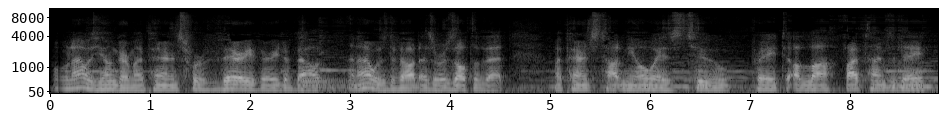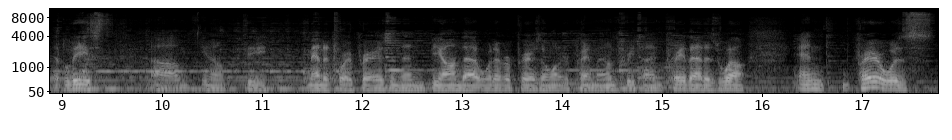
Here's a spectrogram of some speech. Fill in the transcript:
When I was younger, my parents were very, very devout, and I was devout as a result of that. My parents taught me always to pray to Allah five times a day, at least, um, you know, the mandatory prayers, and then beyond that, whatever prayers I wanted to pray in my own free time, pray that as well. And prayer was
